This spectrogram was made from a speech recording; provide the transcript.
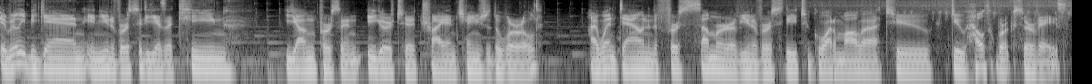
It really began in university as a keen young person eager to try and change the world. I went down in the first summer of university to Guatemala to do health work surveys.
